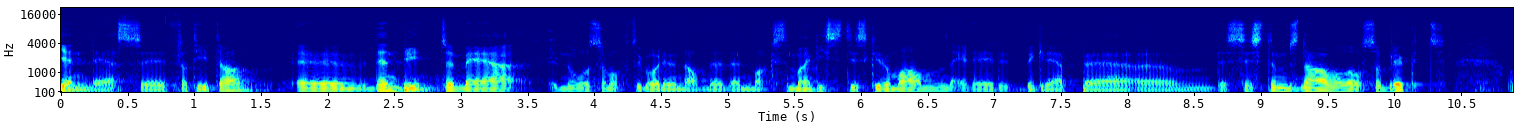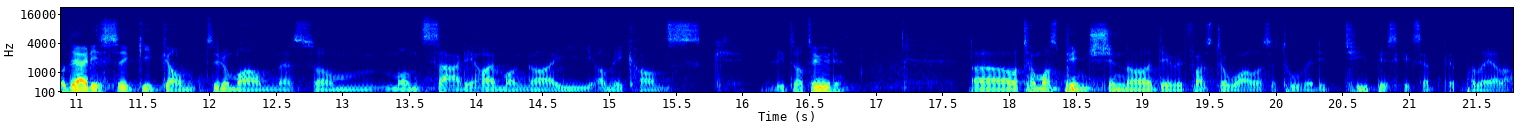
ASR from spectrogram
gjenleser fra tid til annen, den begynte med noe som ofte går under navnet den maksimalistiske romanen, eller begrepet um, 'The Systems Novel' er også brukt. Og det er disse gigantromanene som man særlig har mange av i amerikansk litteratur. Uh, Thomas Pynchon og David Foster Wallace er to veldig typiske eksempler på det. da.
